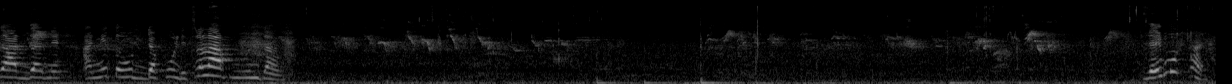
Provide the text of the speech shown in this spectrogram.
गार्डन आहे आणि तो उड्डा पुढे. चला आपण जाऊ लय मोठा आहे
